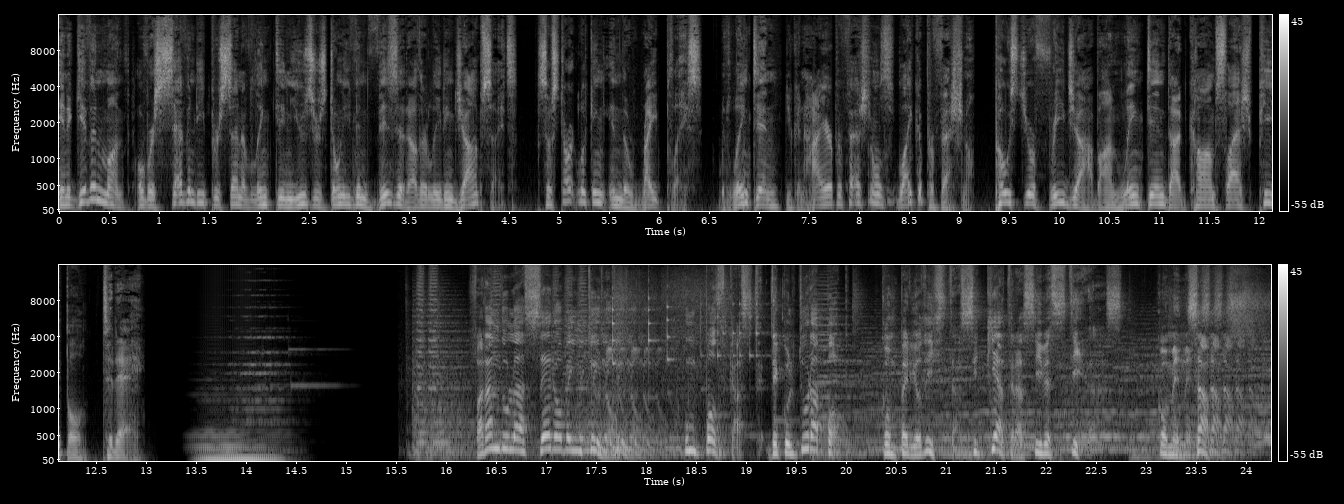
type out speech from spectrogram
In a given month, over 70% of LinkedIn users don't even visit other leading job sites. So start looking in the right place. With LinkedIn, you can hire professionals like a professional. Post your free job on linkedin.com slash people today. Farándula 021, un podcast de cultura pop con periodistas, psiquiatras y vestidas. Comenzamos.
